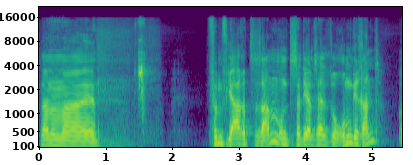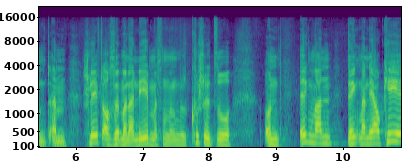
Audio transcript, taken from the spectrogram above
sagen wir mal, fünf Jahre zusammen und es hat die ganze Zeit so rumgerannt und ähm, schläft auch so immer daneben, ist, kuschelt so. Und irgendwann denkt man, ja, okay,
